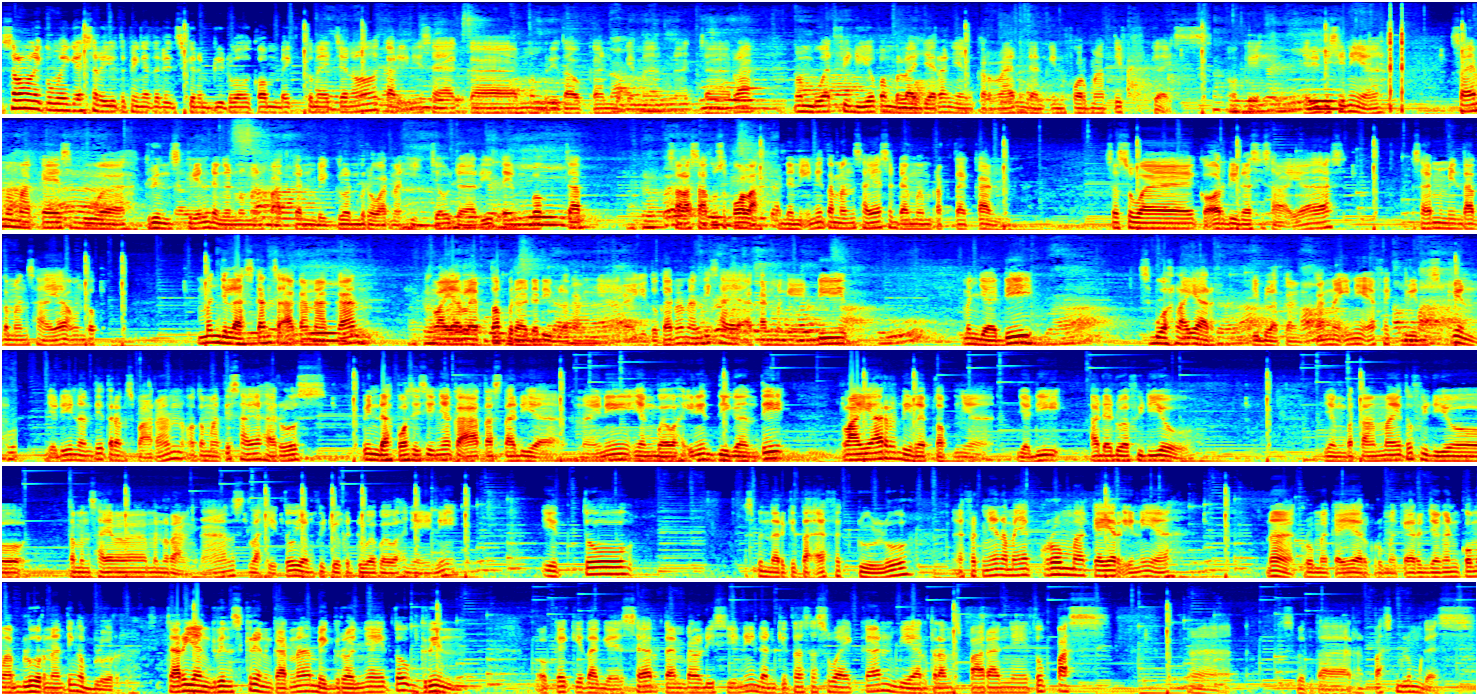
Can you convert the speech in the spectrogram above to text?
Assalamualaikum guys, saya YouTube hingga tadi gonna be welcome back to my channel. Kali ini saya akan memberitahukan bagaimana cara membuat video pembelajaran yang keren dan informatif, guys. Oke, jadi di sini ya, saya memakai sebuah green screen dengan memanfaatkan background berwarna hijau dari tembok cat salah satu sekolah dan ini teman saya sedang mempraktekkan sesuai koordinasi saya saya meminta teman saya untuk menjelaskan seakan-akan layar laptop berada di belakangnya kayak gitu. Karena nanti saya akan mengedit menjadi sebuah layar di belakang karena ini efek green screen. Jadi nanti transparan otomatis saya harus pindah posisinya ke atas tadi ya. Nah ini yang bawah ini diganti layar di laptopnya. Jadi ada dua video yang pertama itu video teman saya menerangkan. Setelah itu yang video kedua bawahnya ini itu sebentar kita efek dulu. Efeknya namanya chroma key ini ya. Nah chroma key chroma key jangan koma blur nanti ngeblur. Cari yang green screen karena backgroundnya itu green. Oke kita geser tempel di sini dan kita sesuaikan biar transparannya itu pas. Nah sebentar. Pas belum guys?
